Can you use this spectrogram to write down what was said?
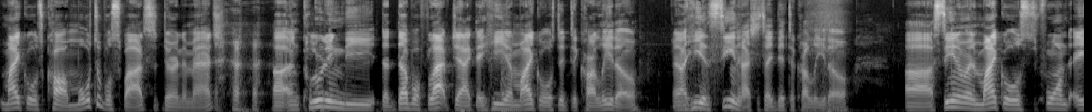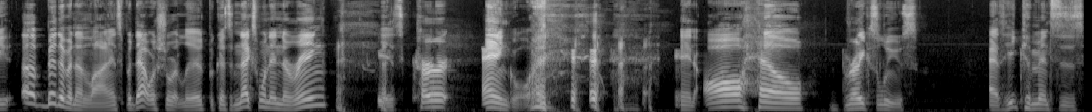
Michaels call multiple spots during the match, uh, including the the double flapjack that he and Michaels did to Carlito. Uh, he and Cena, I should say, did to Carlito. Uh, Cena and Michaels formed a, a bit of an alliance, but that was short lived because the next one in the ring is Kurt Angle, and all hell breaks loose as he commences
